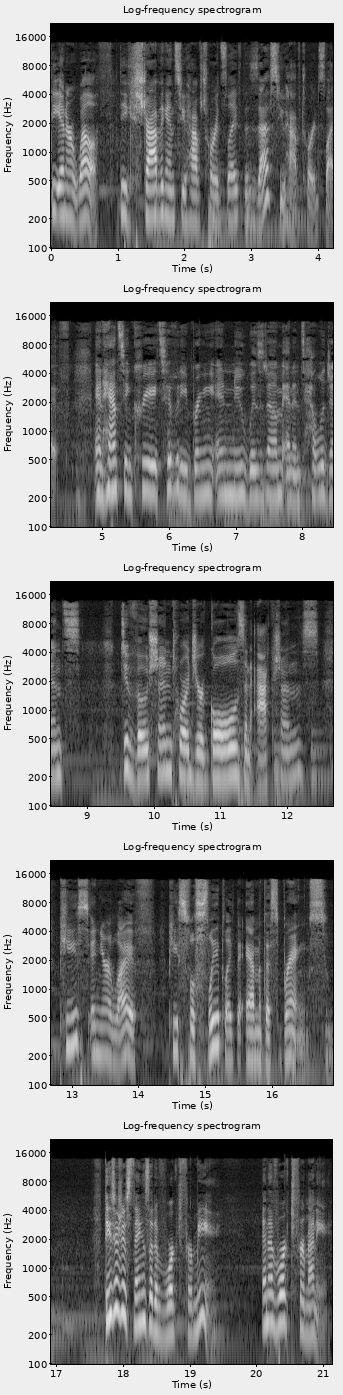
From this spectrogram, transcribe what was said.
the inner wealth, the extravagance you have towards life, the zest you have towards life, enhancing creativity, bringing in new wisdom and intelligence, devotion towards your goals and actions, peace in your life, peaceful sleep like the amethyst brings. These are just things that have worked for me and have worked for many.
